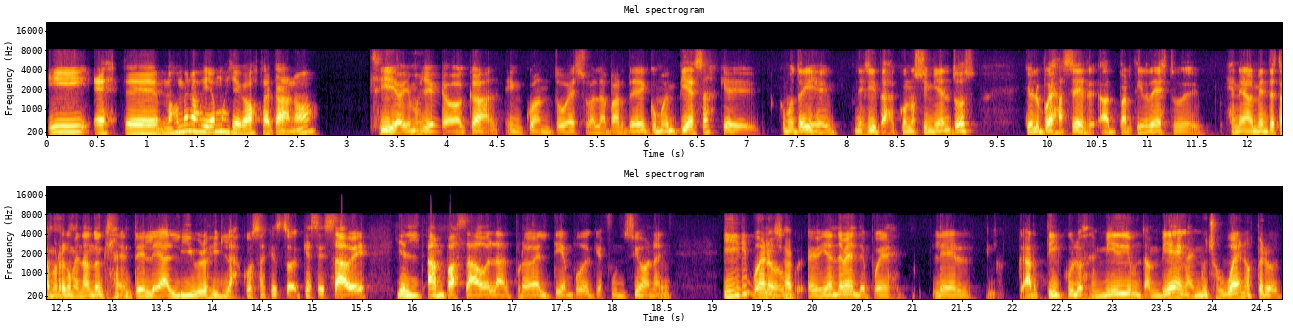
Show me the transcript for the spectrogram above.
Y este, más o menos habíamos llegado hasta acá, ¿no? sí, habíamos llegado acá en cuanto a eso, a la parte de cómo empiezas, que como te dije, necesitas conocimientos que lo puedes hacer a partir de esto. de- generalmente estamos recomendando que la gente lea libros y las cosas que, so- que se sabe y el- han pasado la prueba del tiempo de que funcionan. Y bueno, Exacto. evidentemente, puedes leer artículos de Medium también, hay muchos buenos, pero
